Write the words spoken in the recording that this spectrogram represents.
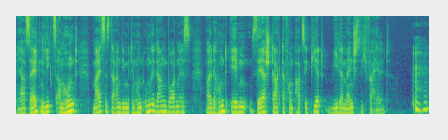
ja, selten liegt es am Hund, meistens daran, wie mit dem Hund umgegangen worden ist, weil der Hund eben sehr stark davon partizipiert, wie der Mensch sich verhält. Mhm.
